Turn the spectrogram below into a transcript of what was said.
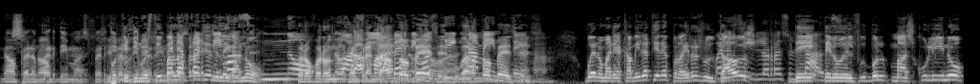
No, pero No. perdimos, perdimos. Porque si no estoy mal, a Francia se le ganó. No, Pero fueron- no, se enfrentaron dos veces, jugaron dos veces. Bueno, María Camila tiene por ahí resultados, sí, los resultados. de pero del fútbol masculino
